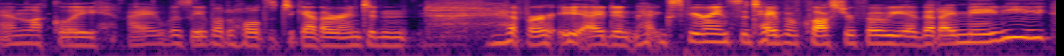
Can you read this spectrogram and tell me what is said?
And luckily, I was able to hold it together and didn't ever, I didn't experience the type of claustrophobia that I maybe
